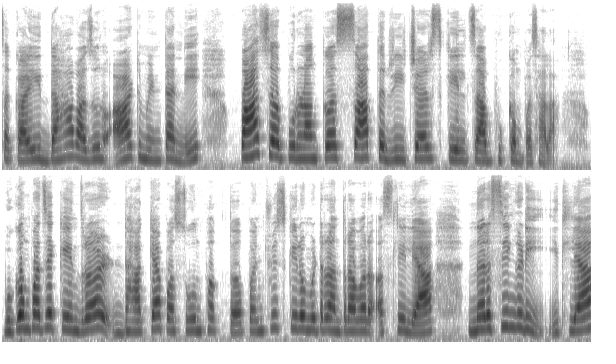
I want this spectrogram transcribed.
सकाळी दहा वाजून आठ मिनिटांनी पाच पूर्णांक सात रिचर स्केलचा भूकंप झाला. भूकंपाचे केंद्र ढाक्यापासून फक्त पंचवीस किलोमीटर अंतरावर असलेल्या नरसिंगडी इथल्या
